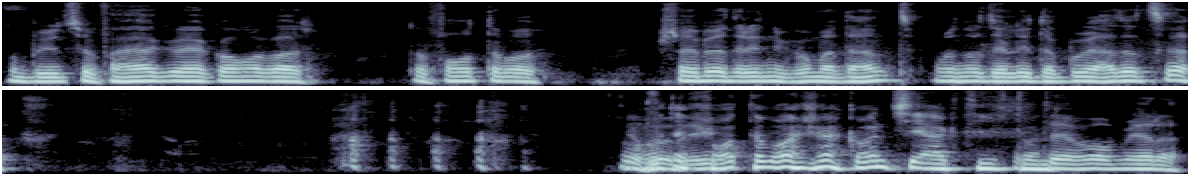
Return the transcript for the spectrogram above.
dann bin ich zur Feuerwehr gegangen, aber der Vater war stellvertretender Kommandant, muss natürlich der Bub auch dazu. Ja, Also der Vater war schon ganz schön aktiv dann. Der war mehr.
